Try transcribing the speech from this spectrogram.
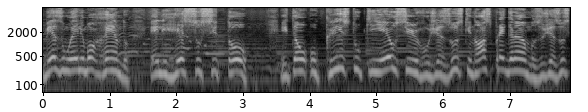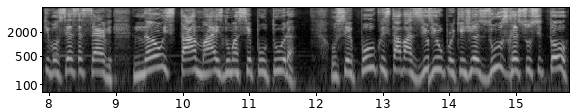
mesmo ele morrendo, ele ressuscitou então, o Cristo que eu sirvo, o Jesus que nós pregamos, o Jesus que você serve, não está mais numa sepultura. O sepulcro está vazio porque Jesus ressuscitou.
